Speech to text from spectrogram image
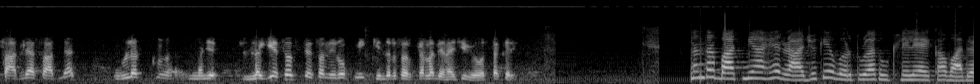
साधल्या साधल्या उलट म्हणजे लगेचच त्याचा निरोप मी केंद्र सरकारला देण्याची व्यवस्था करेन. नंतर बातमी आहे राजकीय वर्तुळात उठलेल्या एका वादळा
